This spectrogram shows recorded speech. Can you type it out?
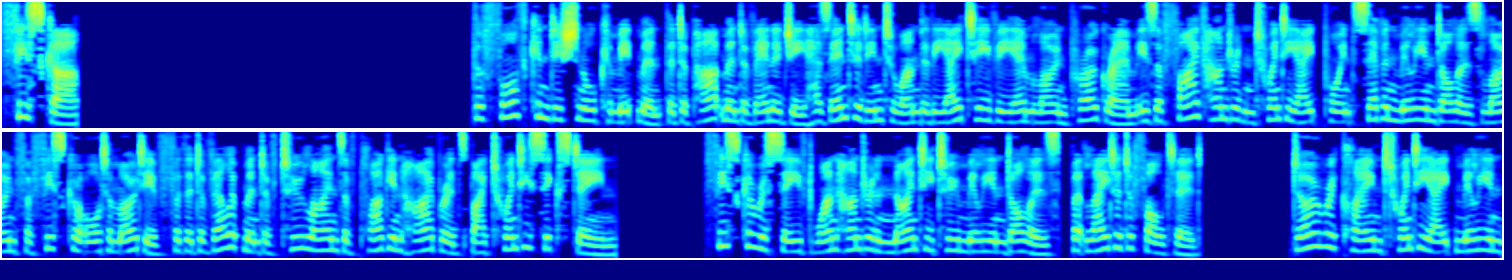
Fisker The fourth conditional commitment the Department of Energy has entered into under the ATVM loan program is a $528.7 million loan for Fisker Automotive for the development of two lines of plug-in hybrids by 2016. Fisker received $192 million, but later defaulted. DOE reclaimed $28 million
